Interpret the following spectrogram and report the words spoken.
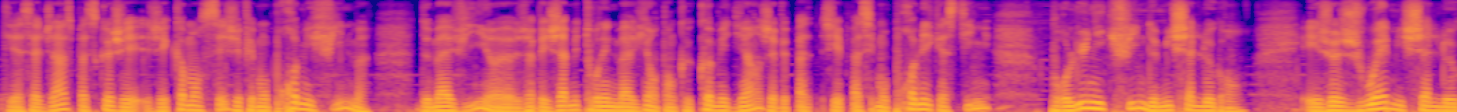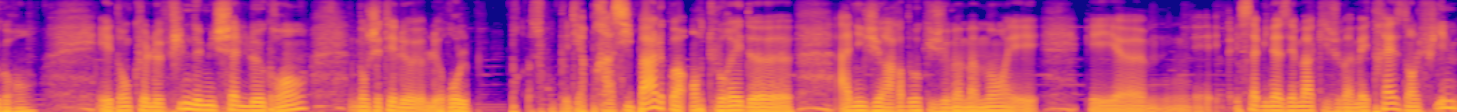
été à cette jazz, parce que j'ai commencé, j'ai fait mon premier film de ma vie. Euh, j'avais jamais tourné de ma vie en tant que comédien. J'ai passé mon premier casting pour l'unique film de Michel Legrand. Et je jouais Michel Legrand. Et donc le film de Michel Legrand, donc j'étais le, le rôle ce qu'on peut dire principal, quoi, entouré de Annie Girardot qui joue ma maman et, et, euh, Sabine Azema qui joue ma maîtresse dans le film.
